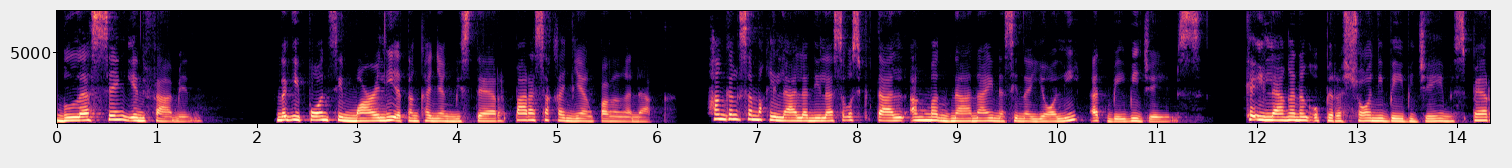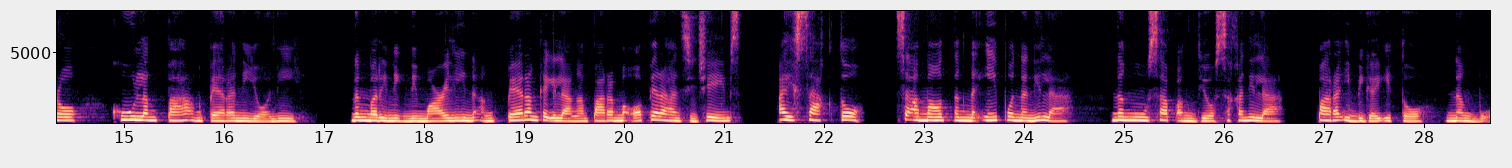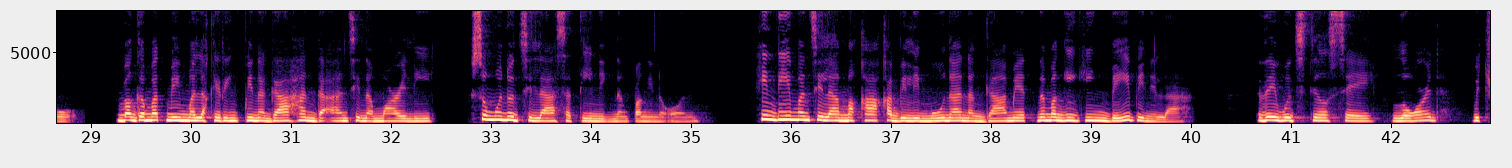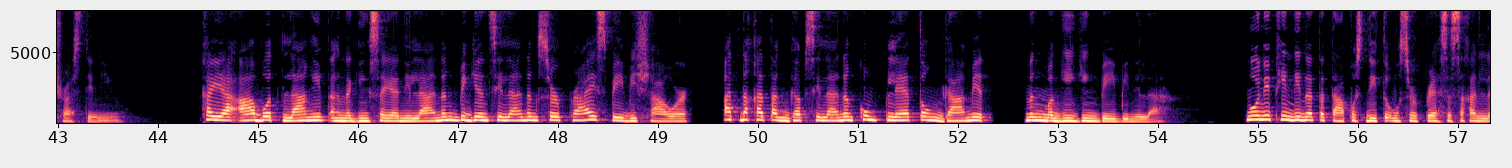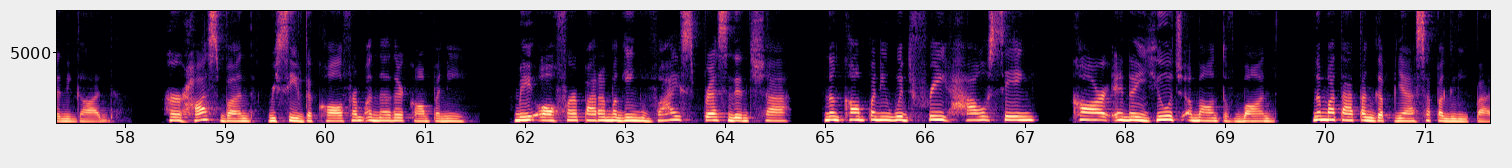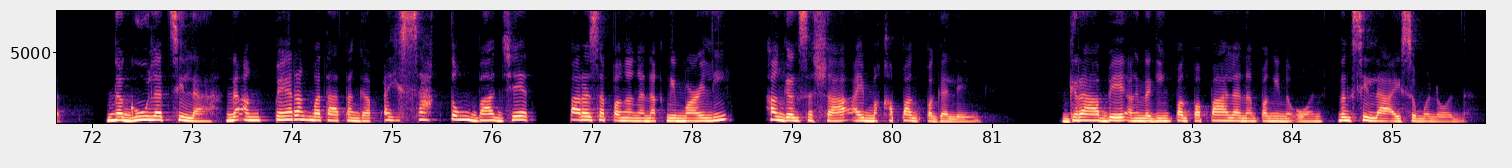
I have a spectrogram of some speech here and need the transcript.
Blessing in Famine Nag-ipon si Marley at ang kanyang mister para sa kanyang panganganak. Hanggang sa makilala nila sa ospital ang magnanay na sina Yoli at Baby James. Kailangan ng operasyon ni Baby James pero kulang pa ang pera ni Yoli. Nang marinig ni Marley na ang perang kailangan para maoperahan si James ay sakto sa amount ng naipon na nila, nangusap ang Diyos sa kanila para ibigay ito ng buo. Bagamat may malaki ring pinaghahandaan sina Marley, sumunod sila sa tinig ng Panginoon. Hindi man sila makakabili muna ng gamit na magiging baby nila. They would still say, Lord, we trust in you. Kaya abot langit ang naging saya nila nang bigyan sila ng surprise baby shower at nakatanggap sila ng kumpletong gamit ng magiging baby nila. Ngunit hindi natatapos dito ang sorpresa sa kanila ni God. Her husband received a call from another company. May offer para maging vice president siya ng company with free housing, car, and a huge amount of bond na matatanggap niya sa paglipat. Nagulat sila na ang perang matatanggap ay saktong budget para sa panganganak ni Marley hanggang sa siya ay makapagpagaling. Grabe ang naging pagpapala ng Panginoon nang sila ay sumunod.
